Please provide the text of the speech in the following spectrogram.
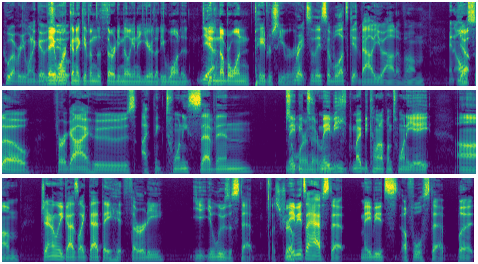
whoever you want to go They to." weren't going to give him the thirty million a year that he wanted to Yeah. be the number one paid receiver. Right. So they said, well, let's get value out of him. And Yep. also for a guy who's, I think, 27, maybe, Somewhere in tw- that maybe he might be coming up on 28. Um, generally, guys like that, they hit 30, you, you lose a step. That's true. Maybe it's a half step. Maybe it's a full step, but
